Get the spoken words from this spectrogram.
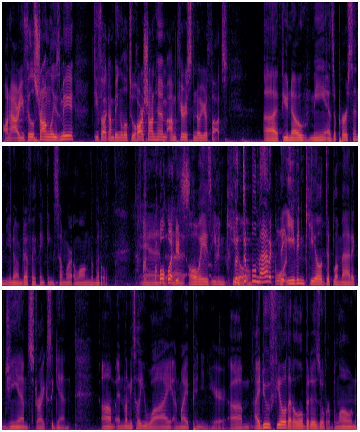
on how you feel as strongly as me? Do you feel like I'm being a little too harsh on him? I'm curious to know your thoughts. Uh, if you know me as a person, you know I'm definitely thinking somewhere along the middle. and Always. uh, always even keel. The diplomatic one. The even keel diplomatic GM strikes again. Um, and let me tell you why, on my opinion here. Um, I do feel that a little bit is overblown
